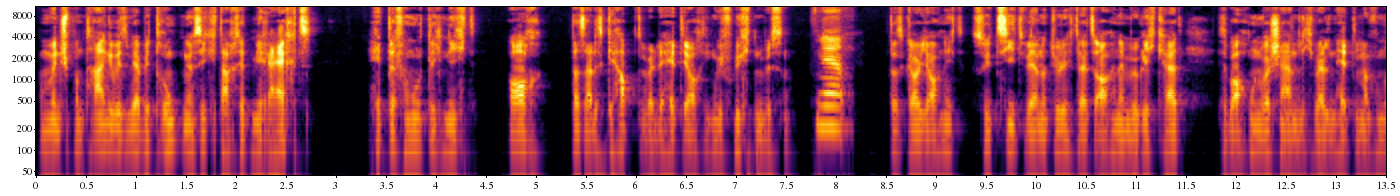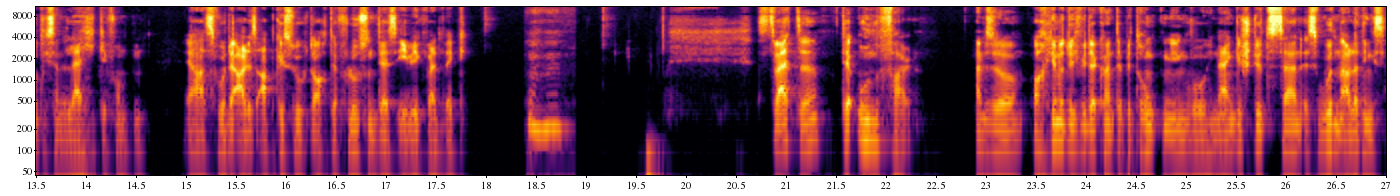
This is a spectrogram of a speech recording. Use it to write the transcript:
Und wenn es spontan gewesen wäre, betrunken, als ich gedacht hätte, mir reicht's, hätte er vermutlich nicht auch das alles gehabt, weil der hätte ja auch irgendwie flüchten müssen. ja. Das glaube ich auch nicht. Suizid wäre natürlich da jetzt auch eine Möglichkeit, ist aber auch unwahrscheinlich, weil dann hätte man vermutlich seine Leiche gefunden. Ja, es wurde alles abgesucht, auch der Fluss und der ist ewig weit weg. Mhm. Das zweite, der Unfall. Also auch hier natürlich wieder könnte betrunken irgendwo hineingestürzt sein. Es wurden allerdings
